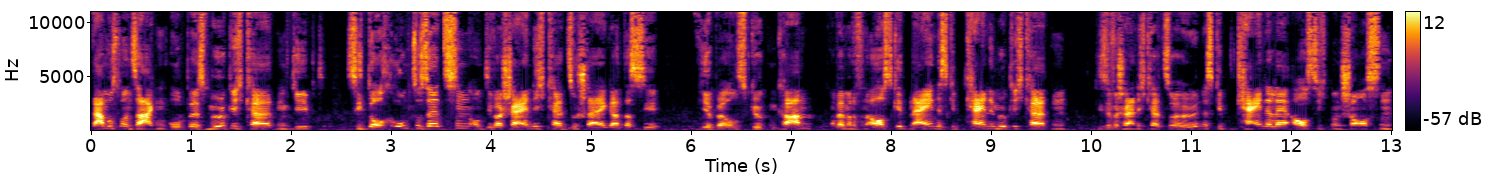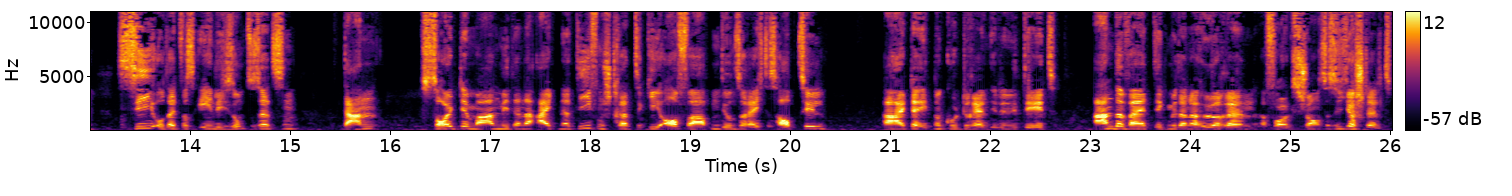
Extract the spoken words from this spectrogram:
Da muss man sagen, ob es Möglichkeiten gibt, sie doch umzusetzen und die Wahrscheinlichkeit zu steigern, dass sie hier bei uns glücken kann. Und wenn man davon ausgeht, nein, es gibt keine Möglichkeiten, diese Wahrscheinlichkeit zu erhöhen, es gibt keinerlei Aussichten und Chancen, sie oder etwas Ähnliches umzusetzen, dann sollte man mit einer alternativen Strategie aufwarten, die unser rechtes Hauptziel, Erhalt der ethnokulturellen Identität, anderweitig mit einer höheren Erfolgschance sicherstellt.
